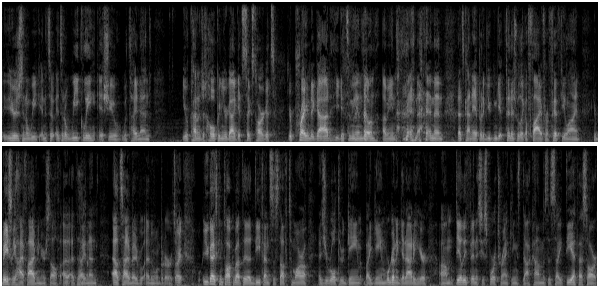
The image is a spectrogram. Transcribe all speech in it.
you're just in a week, and it's a it's a weekly issue with tight end you're kind of just hoping your guy gets six targets. You're praying to God he gets in the end zone. I mean, and, and then that's kind of it. But if you can get finished with like a five for fifty line, you're basically high fiving yourself at, the tight end outside of everyone, everyone but Ertz. All right, you guys can talk about the defensive stuff tomorrow as you roll through game by game. We're gonna get out of here. Um, DailyFantasySportsRankings.com is the site. DFSR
